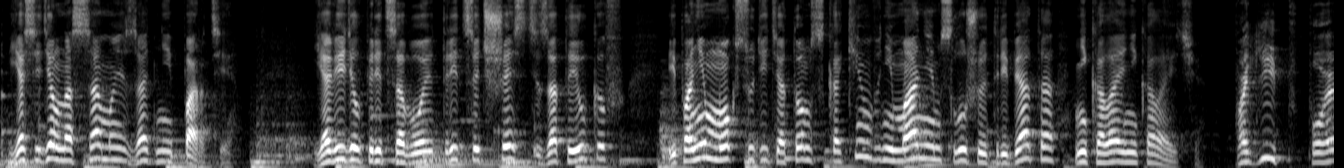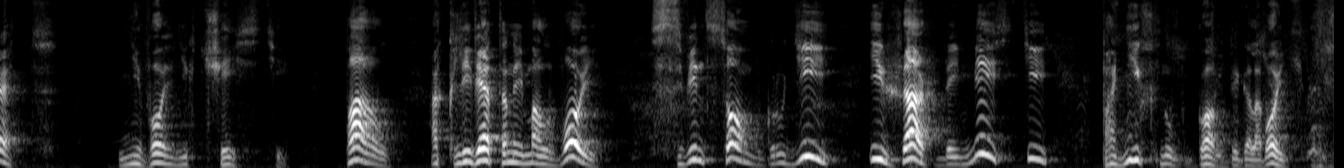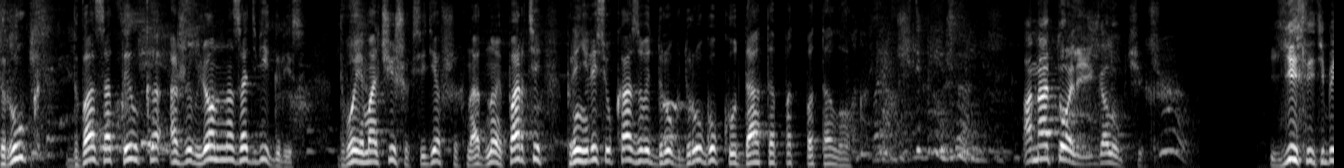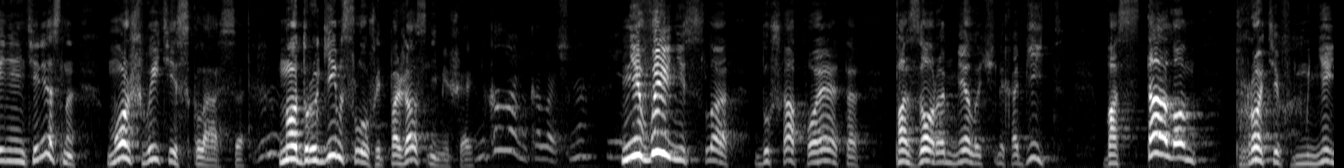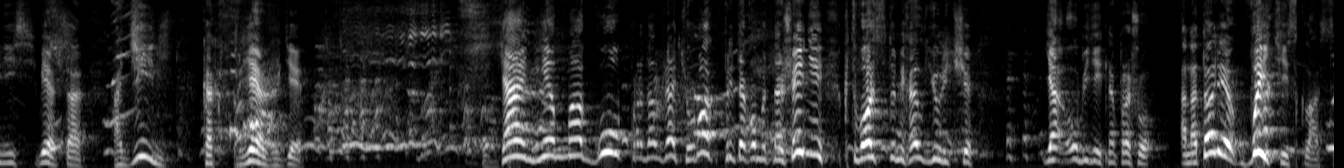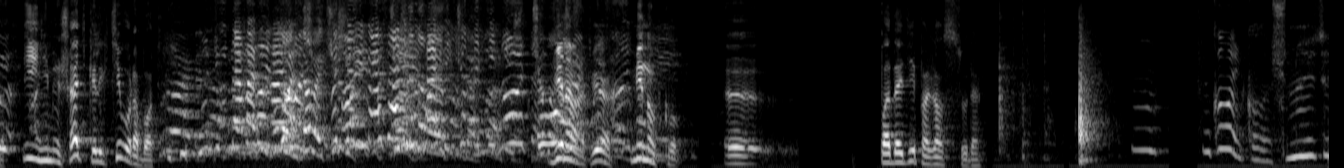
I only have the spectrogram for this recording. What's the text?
я сидел на самой задней партии. Я видел перед собой 36 затылков – и по ним мог судить о том, с каким вниманием слушают ребята Николая Николаевича. Погиб поэт, невольник чести, пал, оклеветанный молвой, свинцом в груди и жаждой мести, поникнув гордой головой. Вдруг два затылка оживленно задвигались. Двое мальчишек, сидевших на одной парте, принялись указывать друг другу куда-то под потолок. Анатолий, голубчик, если тебе не интересно, можешь выйти из класса. Но другим слушать, пожалуйста, не мешай. Николай Николаевич, ну... Не вынесла душа поэта позора мелочных обид. Восстал он против мнений света, один, как прежде. Я не могу продолжать урок при таком отношении к творчеству Михаила Юрьевича. Я убедительно прошу, Анатолия выйти из класса и не мешать коллективу работать. Виноват, виноват. Минутку. Э, подойди, пожалуйста, сюда. Николай Николаевич, ну это...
